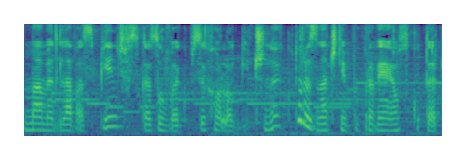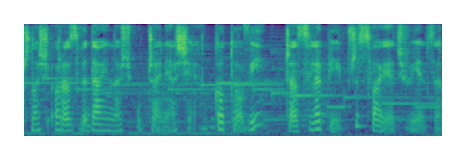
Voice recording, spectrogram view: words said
Mamy dla Was pięć wskazówek psychologicznych, które znacznie poprawiają skuteczność oraz wydajność uczenia się. Gotowi? Czas lepiej przyswajać wiedzę.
